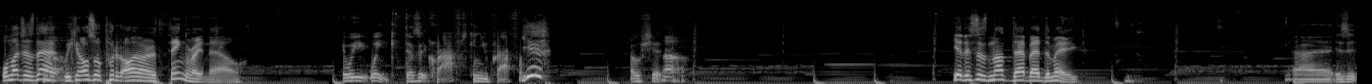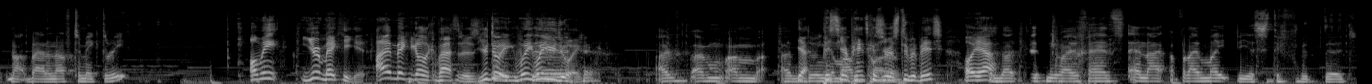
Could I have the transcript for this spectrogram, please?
well not just that, Huh. we can also put it on our thing right now. Can we wait? Does it craft? Can you craft them? Yeah. Oh shit. Oh, Yeah, this is not that bad to make. Uh, is it not bad enough to make three? I mean, you're making it. I'm making all the capacitors. You're doing. What, what are you doing? I've, I'm I'm I'm Yeah, doing piss your pants because you're a stupid bitch. Oh yeah. I'm not pissing my pants, and I but I might be a stupid bitch.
